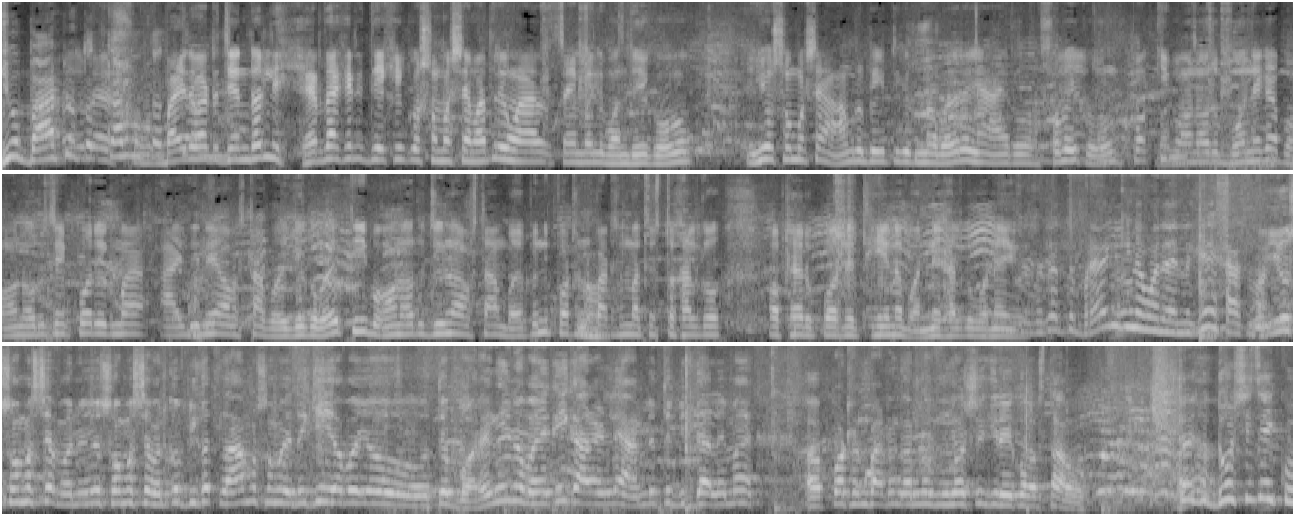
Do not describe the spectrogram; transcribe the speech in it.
यो बाटो तत्काल बाहिरबाट जेनरली हेर्दाखेरि देखेको समस्या मात्रै उहाँ चाहिँ मैले भनिदिएको हो। यो समस्या हाम्रो व्यक्तिगत नभएर यहाँ आएर सबैको हो। पक्की भवनहरू बनेका भवनहरू चाहिँ प्रयोगमा आइदिने अवस्था भइदिएको भए ती भवनहरू जीर्ण अवस्थामा भए पनि पठन पाठनमा त्यस्तो खालको अप्ठ्यारो पर्ने थिएन भन्ने खालको भनाइ खासमा यो समस्या भन्यो यो समस्या भनेको विगत लामो समयदेखि अब यो त्यो भर्याङै नभएकै कारणले हामीले त्यो विद्यालयमा पठन पाठन गर्न नसकिरहेको अवस्था हो। दोषी चाहिँ को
